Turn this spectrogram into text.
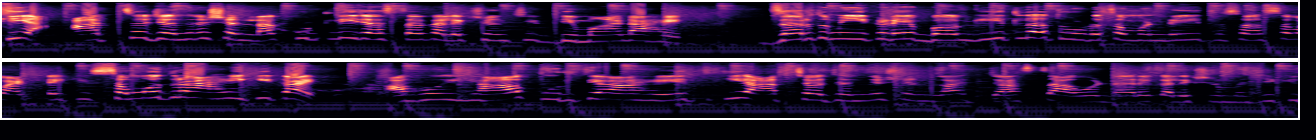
की आजच्या जनरेशनला कुठली जास्त कलेक्शनची डिमांड आहे? जर तुम्ही इकडे बघितलं थोडंसं मंडळी तसं असं वाटतंय की समुद्र आहे की काय? अहो ह्या कुर्त्या आहेत की आजच्या जनरेशनला जास्त आवडणारे कलेक्शन म्हणजे की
